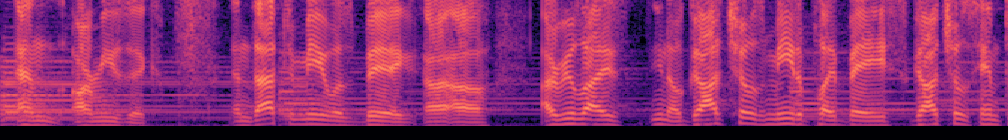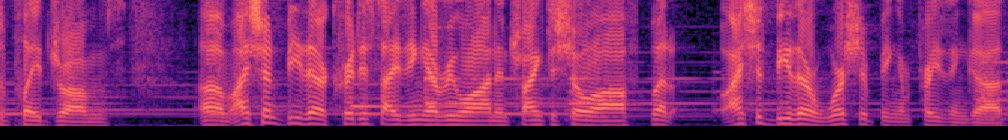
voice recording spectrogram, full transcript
and our music. And that to me was big. Uh, uh, I realized, you know, God chose me to play bass, God chose him to play drums. Um, I shouldn't be there criticizing everyone and trying to show off, but I should be there worshiping and praising God.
